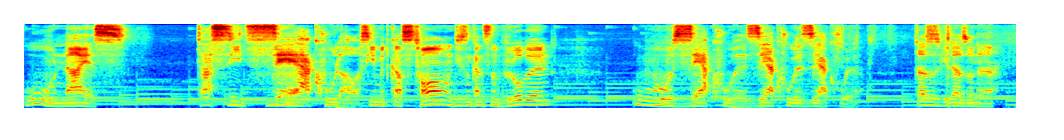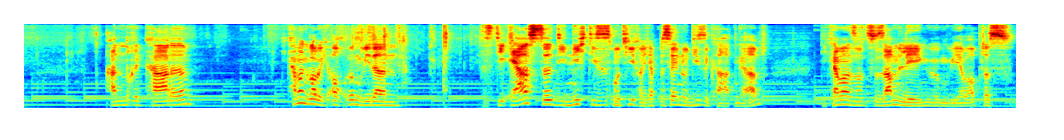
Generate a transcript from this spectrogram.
Uh, nice. Das sieht sehr cool aus. Hier mit Gaston und diesen ganzen Wirbeln. Uh, sehr cool, sehr cool, sehr cool. Das ist wieder so eine andere Karte. Die kann man, glaube ich, auch irgendwie dann... Das ist die erste, die nicht dieses Motiv hat. Ich habe bisher nur diese Karten gehabt. Die kann man so zusammenlegen irgendwie, aber ob das,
